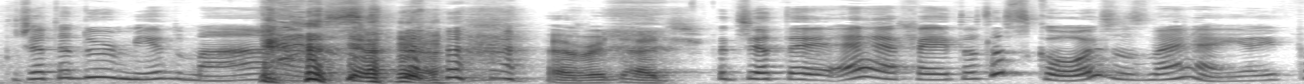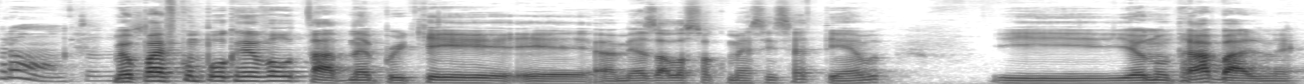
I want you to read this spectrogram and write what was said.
Podia ter dormido mais. é verdade. podia ter, é, feito outras coisas, né? E aí pronto. Meu pai ficou um pouco revoltado, né? Porque é, as minhas aulas só começam em setembro e eu não trabalho, né?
